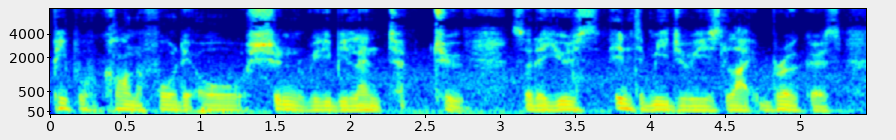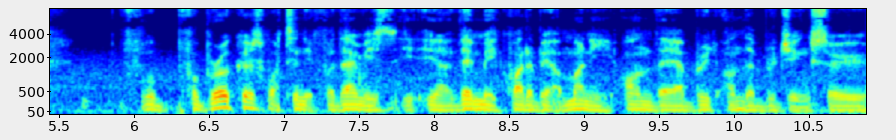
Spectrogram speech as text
people who can't afford it or shouldn't really be lent to. So they use intermediaries like brokers. For, for brokers, what's in it for them is you know they make quite a bit of money on their on their bridging. So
